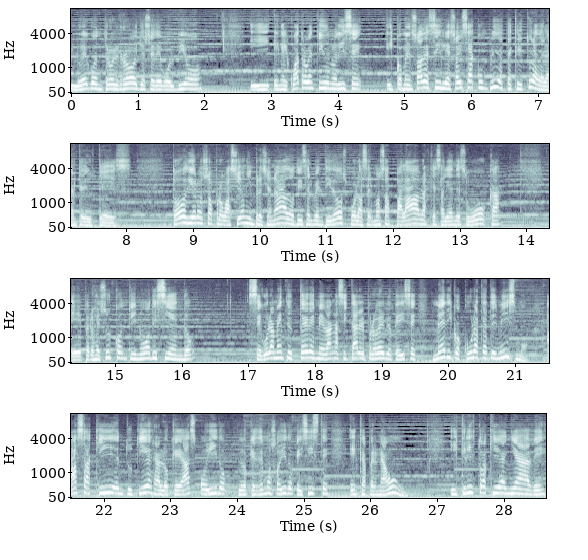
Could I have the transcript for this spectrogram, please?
luego entró el rollo, se devolvió, y en el 4.21 dice, y comenzó a decirles, hoy se ha cumplido esta escritura delante de ustedes. Todos dieron su aprobación, impresionados, dice el 22, por las hermosas palabras que salían de su boca. Eh, pero Jesús continuó diciendo, seguramente ustedes me van a citar el proverbio que dice, médico, cúrate a ti mismo, haz aquí en tu tierra lo que has oído, lo que hemos oído que hiciste en Capernaum. Y Cristo aquí añade,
